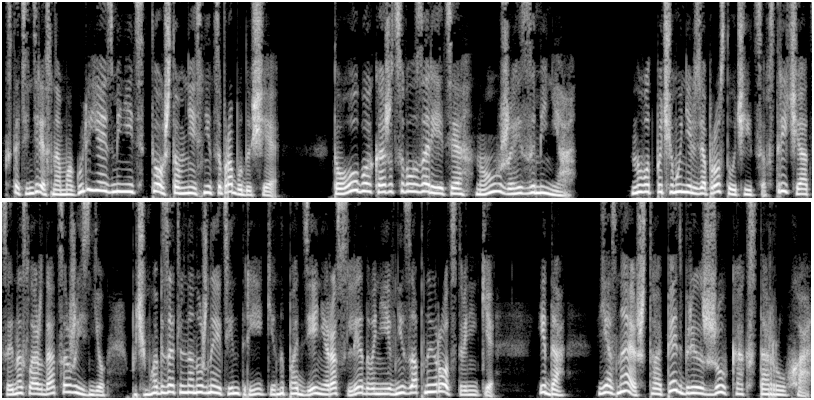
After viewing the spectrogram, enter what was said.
кстати, интересно, могу ли я изменить то, что мне снится про будущее, то оба окажутся в лазарете, но уже из-за меня. Ну вот почему нельзя просто учиться, встречаться и наслаждаться жизнью? Почему обязательно нужны эти интриги, нападения, расследования и внезапные родственники? И да, я знаю, что опять брюзжу, как старуха.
